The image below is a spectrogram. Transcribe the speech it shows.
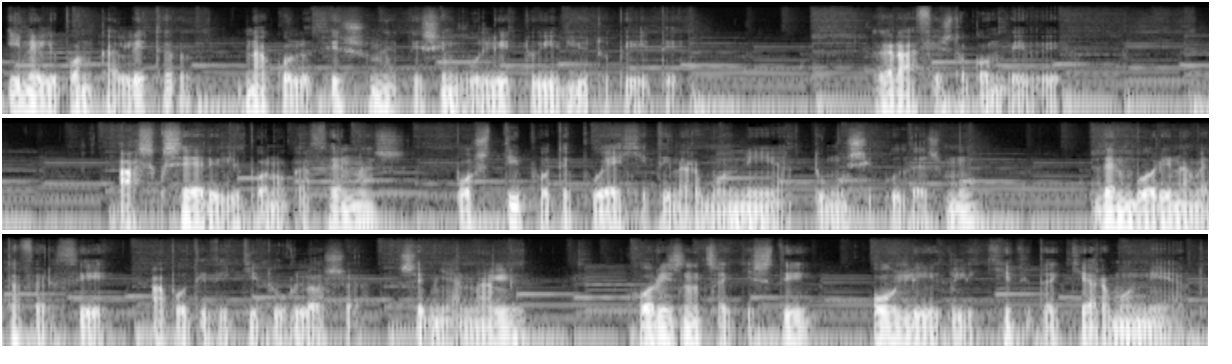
Είναι λοιπόν καλύτερο να ακολουθήσουμε τη συμβουλή του ίδιου του ποιητή. Γράφει στο κομβίβιο. Ας ξέρει λοιπόν ο καθένας πως τίποτε που έχει την αρμονία του μουσικού δεσμού δεν μπορεί να μεταφερθεί από τη δική του γλώσσα σε μια άλλη χωρίς να τσακιστεί όλη η γλυκύτητα και αρμονία του.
